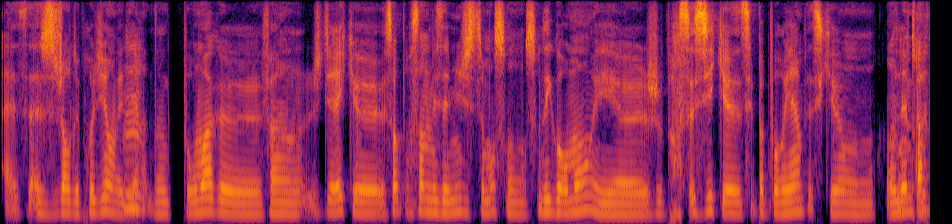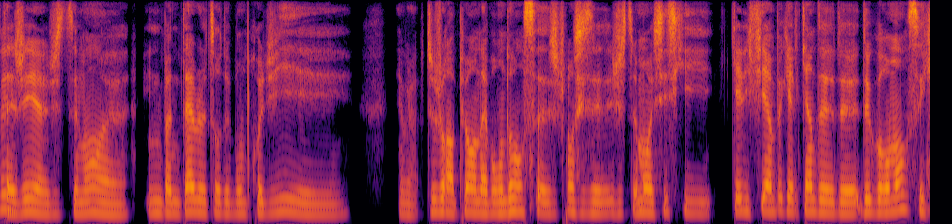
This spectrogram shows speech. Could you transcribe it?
à, à, ce genre de produit, on va dire. Mm. Donc pour moi, que, enfin, je dirais que 100% de mes amis justement sont, sont des gourmands et je pense aussi que c'est pas pour rien parce qu'on on aime partager justement une bonne table autour de bons produits produits et, et, voilà, toujours un peu en abondance. Je pense que c'est justement aussi ce qui qualifie un peu quelqu'un de, de, de, gourmand, c'est que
